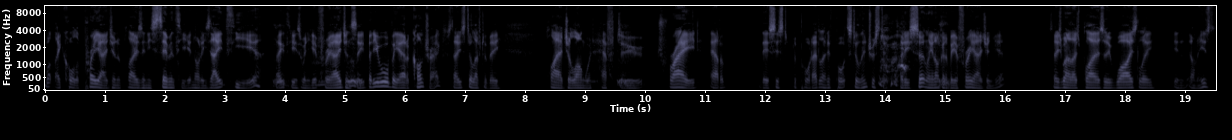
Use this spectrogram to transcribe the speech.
what they call a pre-agent and plays in his seventh year, not his eighth year. Mm. Eighth year is when you get free agency, mm. but he will be out of contract, so you still have to be. Player Geelong would have to mm. trade out of their system to Port Adelaide if Port's still interested, but he's certainly not going to be a free agent yet. So he's one of those players who wisely, in on his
